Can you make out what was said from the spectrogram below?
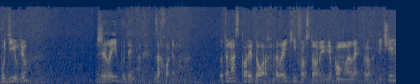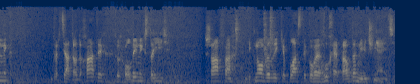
будівлю, жилий будинок. Заходимо. Тут у нас коридор великий, просторий, в якому електролічильник, дверцята до хати, тут холодильник стоїть, шафа, вікно велике, пластикове, глухе, правда, не відчиняється.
